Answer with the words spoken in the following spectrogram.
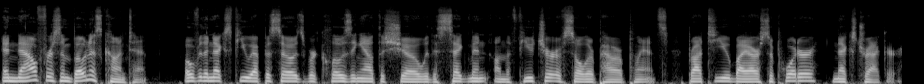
And now for some bonus content. Over the next few episodes, we're closing out the show with a segment on the future of solar power plants, brought to you by our supporter, Nextracker.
